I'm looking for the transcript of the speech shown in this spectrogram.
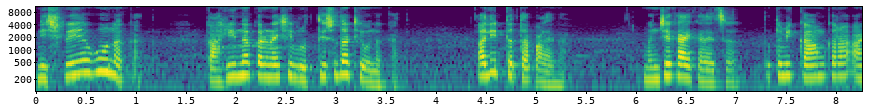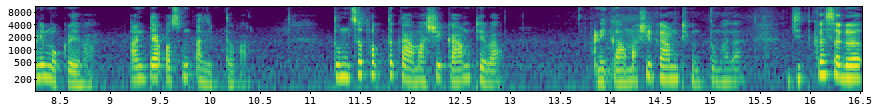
निष्क्रिय होऊ नकात. काही न करण्याची वृत्तीसुद्धा ठेवू नकात. अलिप्तता बाळगा म्हणजे काय करायचं? तर तुम्ही काम करा आणि मोकळे व्हा आणि त्यापासून अलिप्त व्हा. तुमचं फक्त कामाशी काम ठेवा आणि कामाशी काम ठेवून तुम्हाला जितकं सगळं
